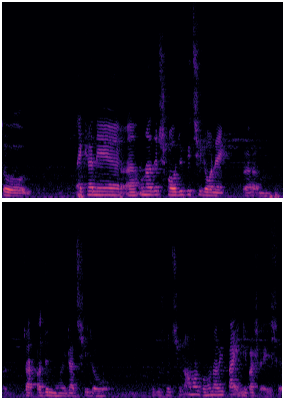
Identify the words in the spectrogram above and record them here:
তো এখানে ওনাদের সহযোগী ছিল অনেক চার পাঁচজন মহিলা ছিল, পুরুষও ছিল। আমার গহনা আমি পাইনি বাসায় এসে।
